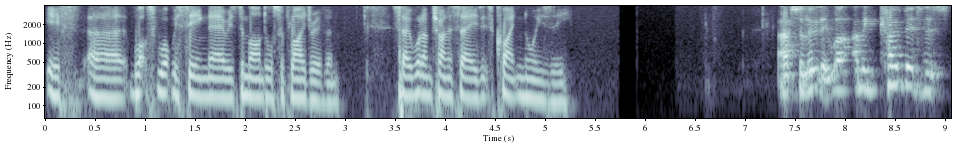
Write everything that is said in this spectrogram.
if uh, what's what we're seeing there is demand or supply driven. So what I'm trying to say is it's quite noisy. Absolutely. Well, I mean, COVID has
